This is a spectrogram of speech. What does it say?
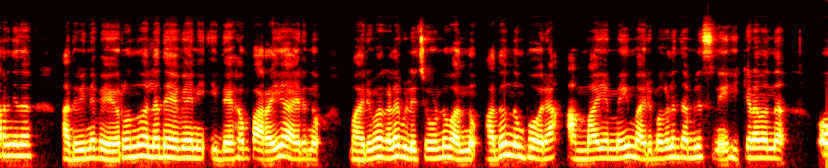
പറഞ്ഞത്? അത് പിന്നെ വേറൊന്നും അല്ല ദേവയാനി. ഇദ്ദേഹം പറയുമായിരുന്നു മരുമകളെ വിളിച്ചുകൊണ്ട് വന്നു. അതൊന്നും പോരാ. അമ്മായിയമ്മയും മരുമകളും തമ്മിൽ സ്നേഹിക്കണമെന്ന്. ഓ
